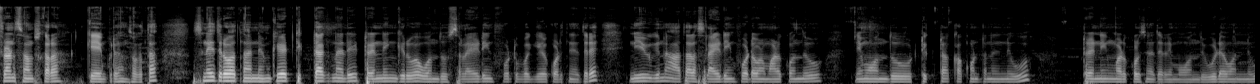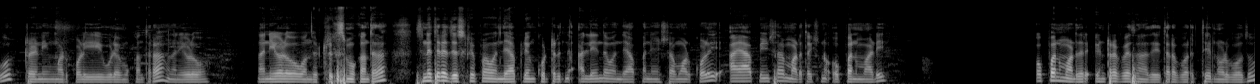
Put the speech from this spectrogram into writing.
ಫ್ರೆಂಡ್ಸ್ ನಮಸ್ಕಾರ. ಕೆ ಎಂ ಕೃಷ್ಣ ಸ್ವಾಗತ. ಸ್ನೇಹಿತರೆ, ಇವತ್ತು ನಾನು ನಿಮಗೆ ಟಿಕ್ ಟಾಕ್ನಲ್ಲಿ ಟ್ರೆಂಡಿಂಗ್ ಇರುವ ಒಂದು ಸ್ಲೈಡಿಂಗ್ ಫೋಟೋ ಬಗ್ಗೆ ಹೇಳ್ಕೊಡ್ತೀನಿ ನೀವು ನೀವಿಗಿನ ಆ ಥರ ಸ್ಲೈಡಿಂಗ್ ಫೋಟೋಗಳು ಮಾಡ್ಕೊಂಡು ನಿಮ್ಮ ಒಂದು ಟಿಕ್ ಟಾಕ್ ಅಕೌಂಟನ್ನು ನೀವು ಟ್ರೆಂಡಿಂಗ್ ಮಾಡ್ಕೊಳ್ಳಿ ಸ್ನೇಹಿತರೆ. ನಿಮ್ಮ ಒಂದು ವೀಡಿಯೋವನ್ನು ನೀವು ಟ್ರೆಂಡಿಂಗ್ ಮಾಡ್ಕೊಳ್ಳಿ ಈ ವಿಡಿಯೋ ಮುಖಾಂತರ. ನಾನು ಹೇಳೋ ನಾನು ಹೇಳೋ ಒಂದು ಟ್ರಿಕ್ಸ್ ಮುಖಾಂತರ. ಸ್ನೇಹಿತರೆ ಡಿಸ್ಕ್ರಿಪ್ಷನ್ ಒಂದು ಆ್ಯಪ್ ಲಿಂಕ್ ಕೊಟ್ಟಿರ್ತೀನಿ. ಅಲ್ಲಿಂದ ಒಂದು ಆ್ಯಪನ್ನು ಇನ್ಸ್ಟಾಲ್ ಮಾಡ್ಕೊಳ್ಳಿ. ಆ ಆ್ಯಪ್ ಇನ್ಸ್ಟಾಲ್ ಮಾಡಿದ ತಕ್ಷಣ ಓಪನ್ ಮಾಡಿ. ಓಪನ್ ಮಾಡಿದ್ರೆ ಇಂಟರ್ಫೇಸ್ ಅನ್ನೋದು ಈ ಥರ ಬರುತ್ತೆ. ನೋಡ್ಬೋದು.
